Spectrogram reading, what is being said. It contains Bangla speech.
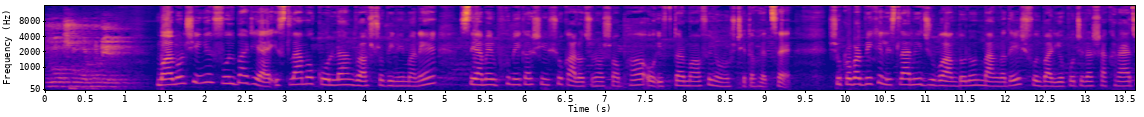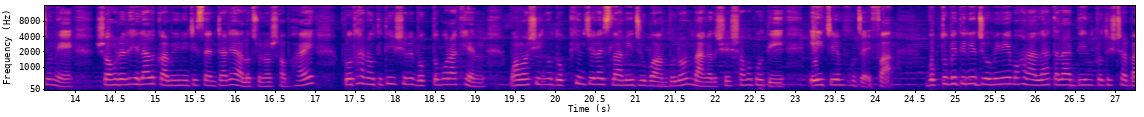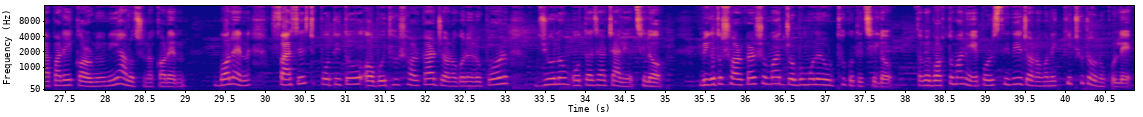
যুবক সংগঠনের ময়মনসিংহের ফুলবাড়িয়ায় ইসলাম ও কল্যাণ রাষ্ট্র বিনির্মাণে সিয়ামের ভূমিকা শীর্ষক আলোচনা সভা ও ইফতার মাহফিল অনুষ্ঠিত হয়েছে। শুক্রবার বিকেল ইসলামী যুব আন্দোলন বাংলাদেশ ফুলবাড়ি উপজেলা শাখার আয়োজনে শহরের হেলাল কমিউনিটি সেন্টারে আলোচনা সভায় প্রধান অতিথি হিসেবে বক্তব্য রাখেন ময়মনসিংহ দক্ষিণ জেলা ইসলামী যুব আন্দোলন বাংলাদেশের সভাপতি এইচ এম হুজাইফা। বক্তব্যে তিনি জমিনে মহান আল্লাহ তালার দিন প্রতিষ্ঠার ব্যাপারে করণীয় নিয়ে আলোচনা করেন। বলেন, ফ্যাসিস্ট পতিত অবৈধ সরকার জনগণের উপর জুলুম অত্যাচার চালিয়েছিল। বিগত সরকারের সময় দ্রব্যমূল্যের ঊর্ধ্বগতি ছিল। তবে বর্তমানে পরিস্থিতি জনগণের কিছুটা অনুকূলে।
